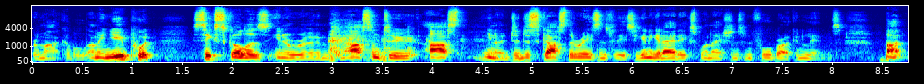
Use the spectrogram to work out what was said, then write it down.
remarkable. I mean, you put six scholars in a room and ask them to ask, you know, to discuss the reasons for this. You're going to get eight explanations and four broken limbs. But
